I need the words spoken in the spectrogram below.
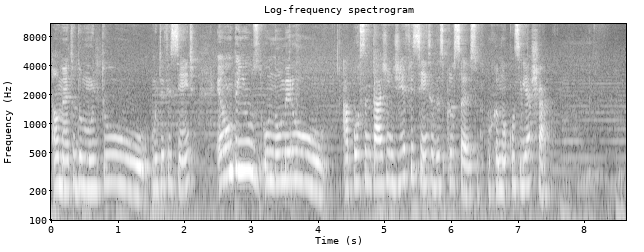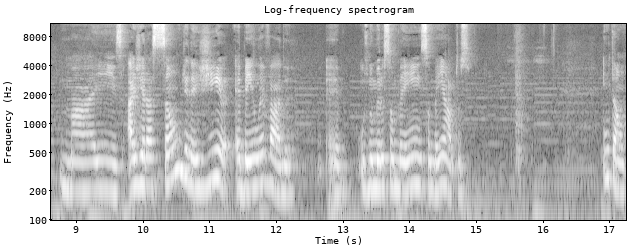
É um método muito, muito eficiente. Eu não tenho o número, a porcentagem de eficiência desse processo, porque eu não consegui achar. Mas a geração de energia é bem elevada. É, os números são bem, são bem altos. Então,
